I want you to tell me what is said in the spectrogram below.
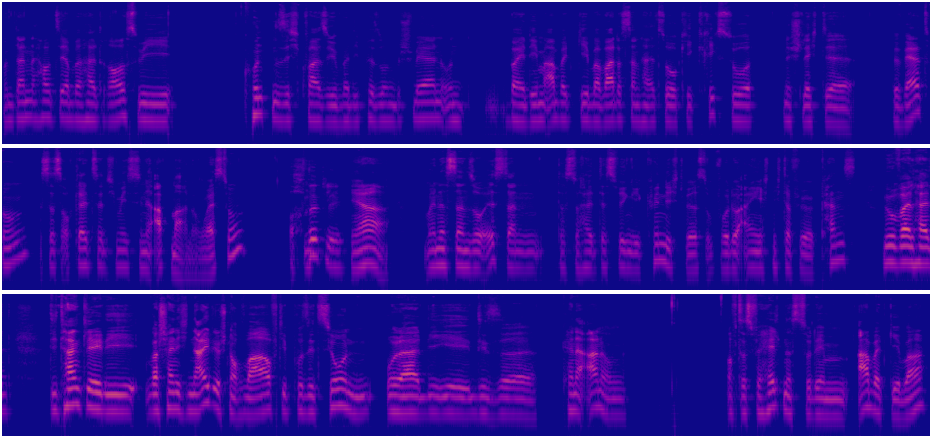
Und dann haut sie aber halt raus, wie Kunden sich quasi über die Person beschweren. Und bei dem Arbeitgeber war das dann halt so, okay, kriegst du eine schlechte Bewertung, ist das auch gleichzeitig mäßig eine Abmahnung, weißt du? Ach, wirklich? Ja. Und wenn das dann so ist, dann, dass du halt deswegen gekündigt wirst, obwohl du eigentlich nicht dafür kannst, nur weil halt die Tanklady wahrscheinlich neidisch noch war auf die Position oder die, diese, keine Ahnung, auf das Verhältnis zu dem Arbeitgeber,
